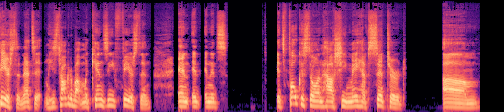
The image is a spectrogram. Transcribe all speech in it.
Fierceton, that's it. He's talking about Mackenzie Fierceton, and and, and it's it's focused on how she may have centered um,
